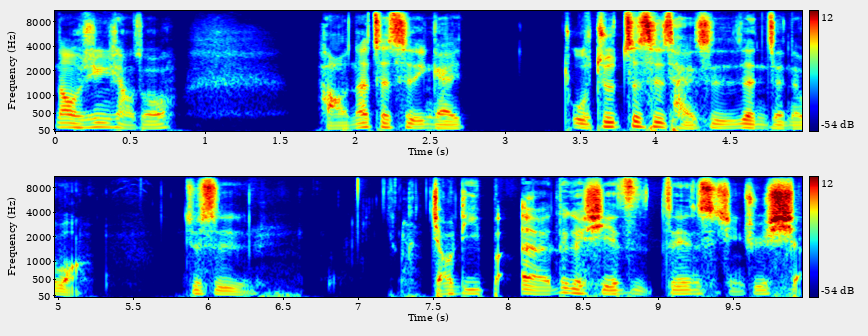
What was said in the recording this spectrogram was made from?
那我心里想说，好，那这次应该，我就这次才是认真的往，就是脚底板呃那个鞋子这件事情去想，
